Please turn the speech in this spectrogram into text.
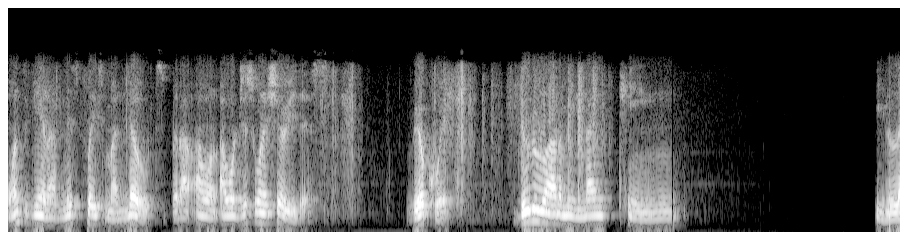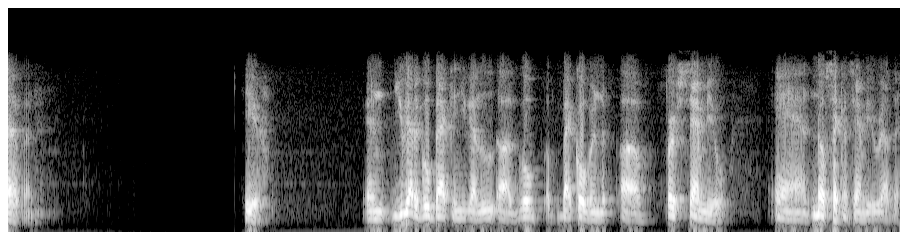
Once again, I've misplaced my notes, but I, I, want, I just want to show you this real quick. Deuteronomy 19, 11. Here. And you got to go back and you got to uh, go back over in the uh, First Samuel and no Second Samuel rather,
